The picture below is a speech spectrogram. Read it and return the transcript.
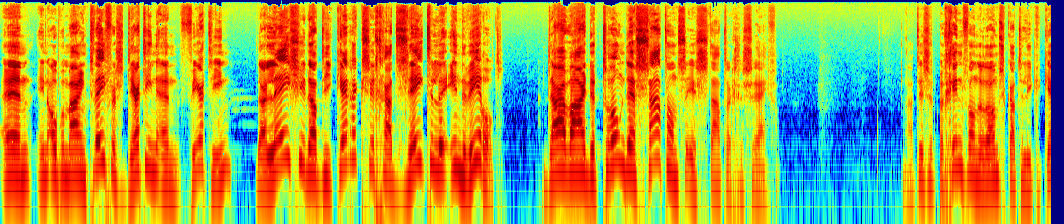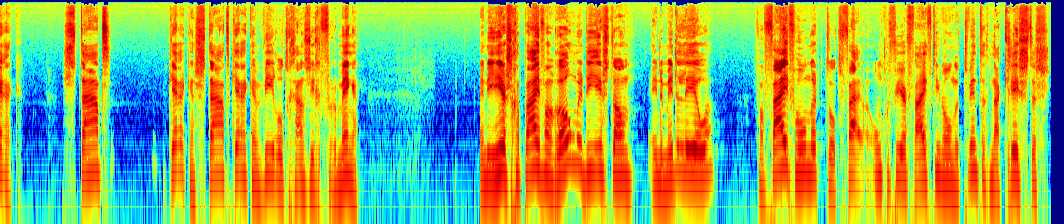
En in Openbaring 2, vers 13 en 14, daar lees je dat die kerk zich gaat zetelen in de wereld. Daar waar de troon des Satans is, staat er geschreven. Nou, het is het begin van de Rooms-Katholieke Kerk. Staat, kerk en staat, kerk en wereld gaan zich vermengen. En die heerschappij van Rome die is dan in de middeleeuwen van 500 tot ongeveer 1520 na Christus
